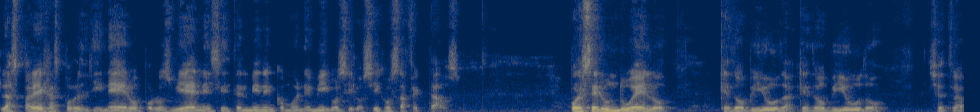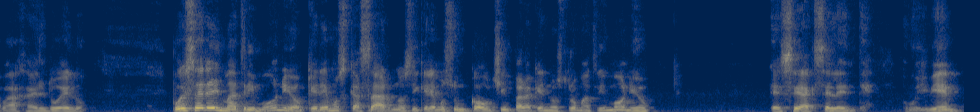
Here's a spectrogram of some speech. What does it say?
las parejas por el dinero, por los bienes y terminen como enemigos y los hijos afectados. Puede ser un duelo, quedó viuda, quedó viudo, se trabaja el duelo. Puede ser el matrimonio, queremos casarnos y queremos un coaching para que nuestro matrimonio eh, sea excelente. Muy bien.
